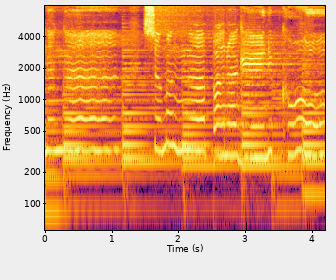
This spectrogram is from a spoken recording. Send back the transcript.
na nga sa mga panaginip ko.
